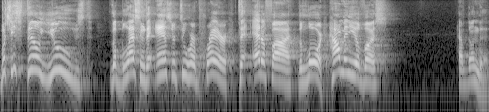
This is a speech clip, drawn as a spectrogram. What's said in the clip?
But she still used the blessing, the answer to her prayer to edify the Lord. How many of us have done that?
